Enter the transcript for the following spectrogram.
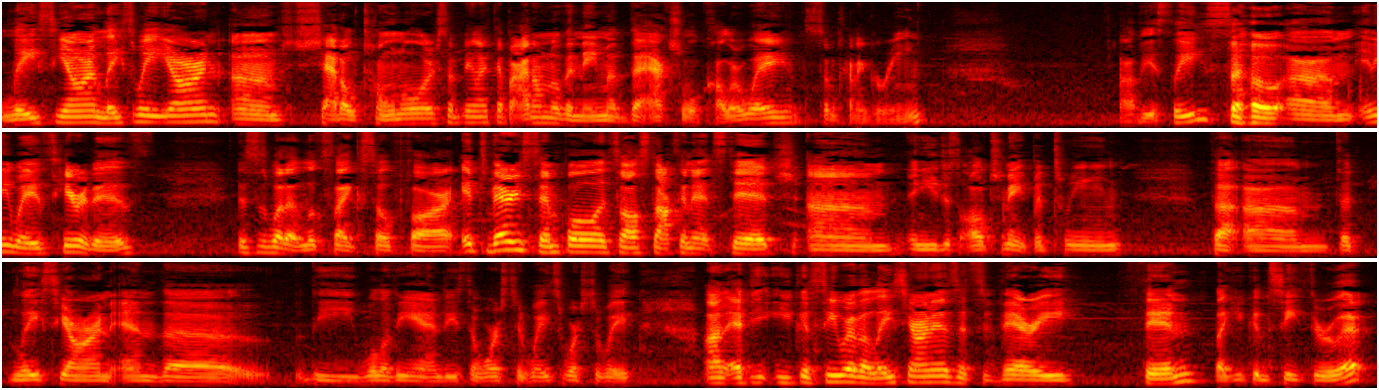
lace yarn, lace weight yarn, um, Shadow Tonal or something like that. But I don't know the name of the actual colorway. It's some kind of green, obviously. So, um, anyways, here it is. This is what it looks like so far. It's very simple. It's all stockinette stitch, um, and you just alternate between the um, the lace yarn and the the wool of the Andes, the worsted weight, worsted weight. Um, if you, you can see where the lace yarn is, it's very thin, like you can see through it.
